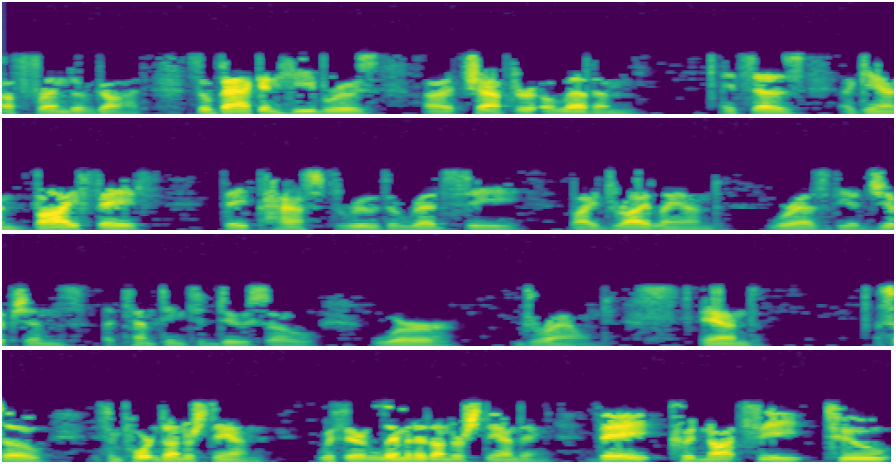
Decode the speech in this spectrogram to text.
A friend of God. So back in Hebrews uh, chapter 11, it says again, by faith they passed through the Red Sea by dry land, whereas the Egyptians, attempting to do so, were drowned. And so it's important to understand, with their limited understanding, they could not see two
